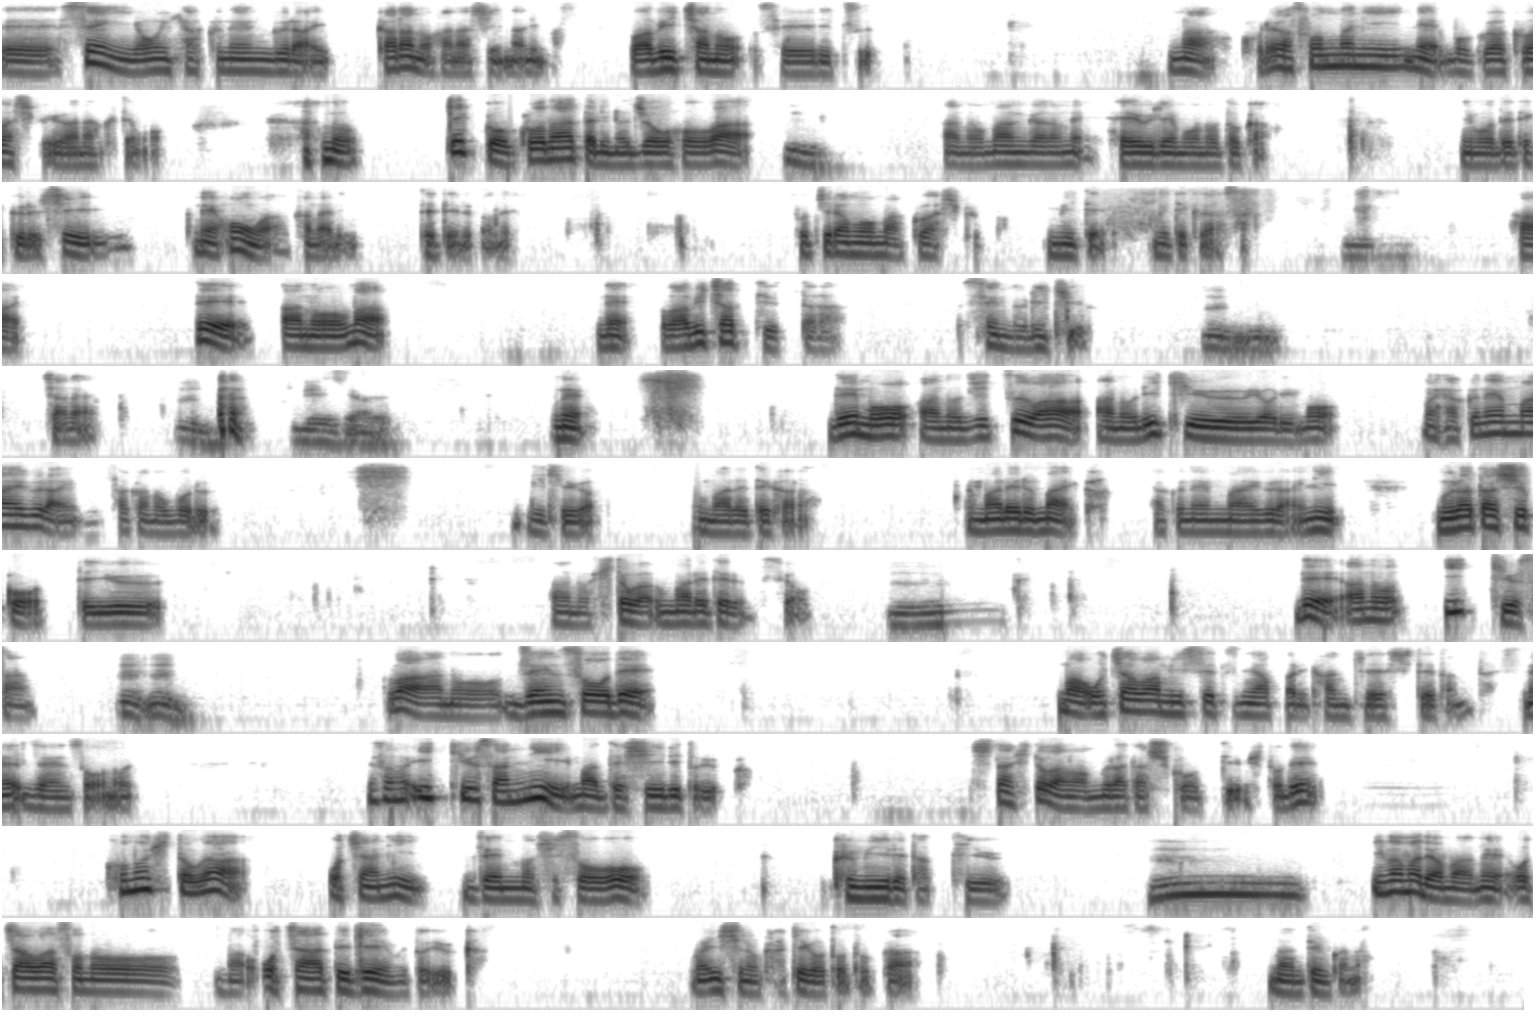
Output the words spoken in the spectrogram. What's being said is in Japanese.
えー1400年ぐらいからの話になります。わび茶の成立。まあ、これはそんなにね、僕が詳しく言わなくても、あの、結構このあたりの情報は、うん。あの、漫画のね、ヘウゲモノとかにも出てくるし、ね、本はかなり出てるので、そちらもまあ詳しく見てみてください。はい。で、あの、まあ、ね、わび茶って言ったら、千の利休うんうん。じゃない。うん。イメージある。ね。でも、あの、実は、あの、利休よりも、まあ、100年前ぐらいに遡る、利休が生まれてから、生まれる前か、100年前ぐらいに、村田主公っていう、あの、人が生まれてるんですよ。うん。で、あの、一休さんうんうん。は、あの、前奏で、まあ、お茶は密接にやっぱり関係してたみたいですね、前奏の。でその一休さんに、まあ、弟子入りというか、した人が、まあ、村田主公っていう人で、この人がお茶に禅の思想を組み入れたっていううん。今まではまあね、お茶はその、まあ、お茶当てゲームというか、まあ、一種の掛け事とか、なんていうかな。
